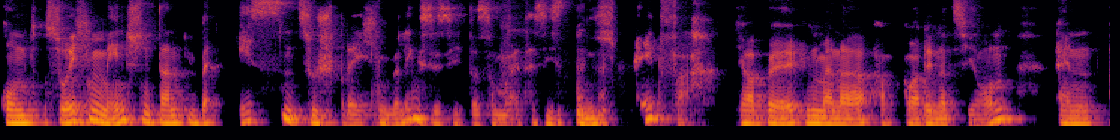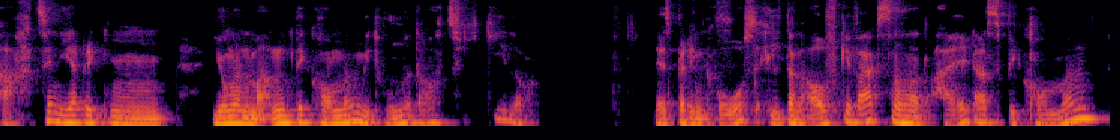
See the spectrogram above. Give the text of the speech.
Und solchen Menschen dann über Essen zu sprechen, überlegen Sie sich das einmal, das ist nicht einfach. Ich habe in meiner Ordination einen 18-jährigen jungen Mann bekommen mit 180 Kilo. Er ist bei den Großeltern aufgewachsen und hat all das bekommen,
